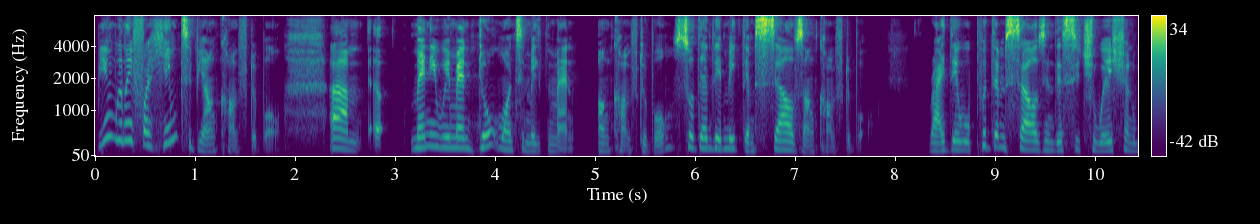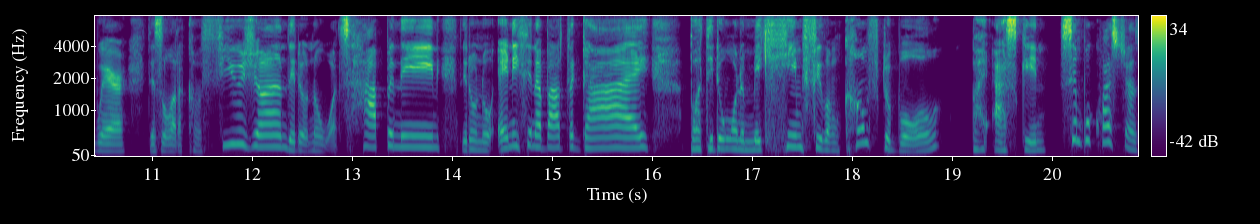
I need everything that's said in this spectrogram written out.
being willing for him to be uncomfortable. Um, uh, many women don't want to make the man uncomfortable, so then they make themselves uncomfortable right? They will put themselves in this situation where there's a lot of confusion. They don't know what's happening. They don't know anything about the guy, but they don't want to make him feel uncomfortable by asking simple questions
